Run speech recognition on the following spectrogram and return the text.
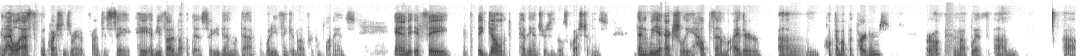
and I will ask them questions right up front to say, "Hey, have you thought about this? Are you done with that? What are you thinking about for compliance?" And if they if they don't have the answers to those questions, then we actually help them either um, hook them up with partners or hook them up with um, uh,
